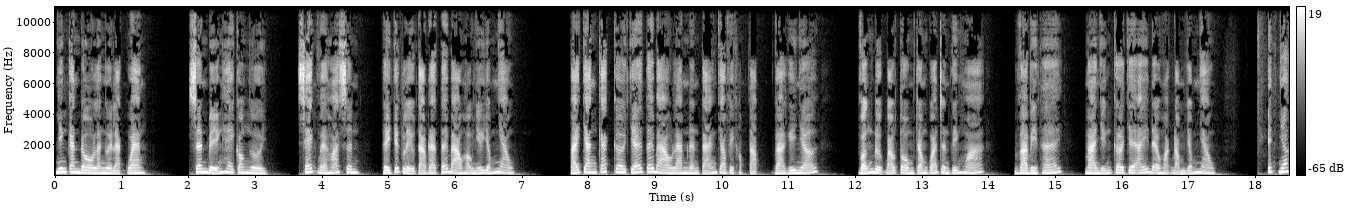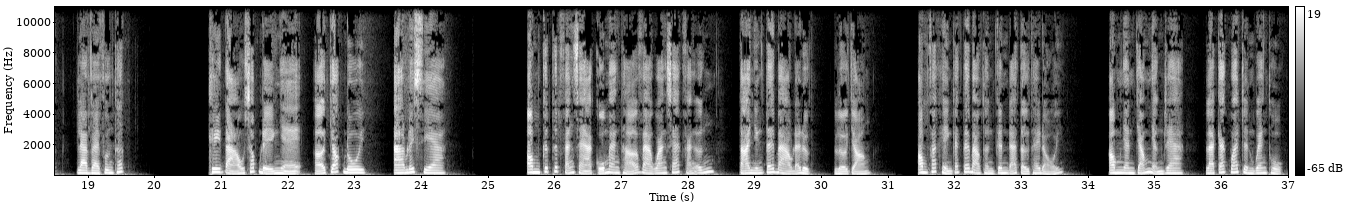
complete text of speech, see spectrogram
Nhưng canh đồ là người lạc quan. Sinh biển hay con người, xét về hóa sinh, thì chất liệu tạo ra tế bào hầu như giống nhau. Phải chăng các cơ chế tế bào làm nền tảng cho việc học tập và ghi nhớ vẫn được bảo tồn trong quá trình tiến hóa và vì thế mà những cơ chế ấy đều hoạt động giống nhau. Ít nhất là về phương thức. Khi tạo sóc điện nhẹ ở chót đuôi Alexia, ông kích thích phản xạ của mang thở và quan sát phản ứng tại những tế bào đã được lựa chọn. Ông phát hiện các tế bào thần kinh đã tự thay đổi. Ông nhanh chóng nhận ra là các quá trình quen thuộc,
